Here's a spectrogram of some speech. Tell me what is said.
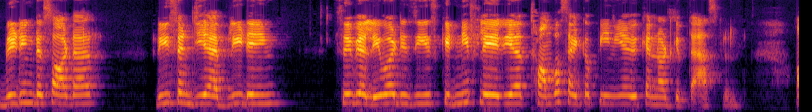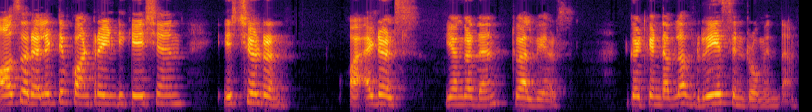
bleeding disorder, recent GI bleeding, severe liver disease, kidney failure, thrombocytopenia, you cannot give the aspirin. Also, relative contraindication is children or adults younger than 12 years. It can develop Reye syndrome in them.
